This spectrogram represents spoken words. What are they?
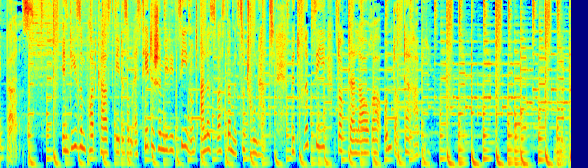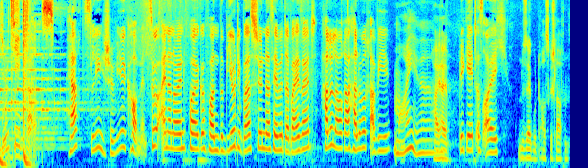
Buzz. In diesem Podcast geht es um ästhetische Medizin und alles, was damit zu tun hat. Mit Fritzi, Dr. Laura und Dr. Rabi. The Beauty Buzz. Herzlich willkommen zu einer neuen Folge von The Beauty Buzz. Schön, dass ihr mit dabei seid. Hallo Laura, hallo Rabi. Moin. Hi, hi. Wie geht es euch? Sehr gut ausgeschlafen.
